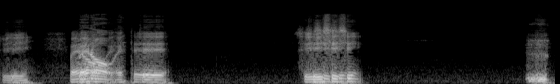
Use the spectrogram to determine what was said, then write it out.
sí. Bueno, este sí, sí, sí. Ujú.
